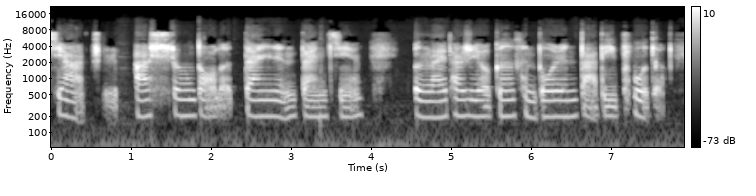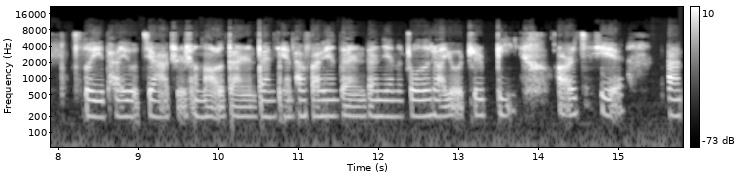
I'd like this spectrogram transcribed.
价值，他升到了单人单间。本来他是要跟很多人打地铺的，所以他有价值，升到了单人单间。他发现单人单间的桌子上有支笔，而且他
